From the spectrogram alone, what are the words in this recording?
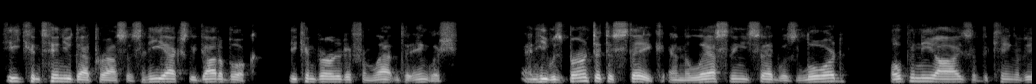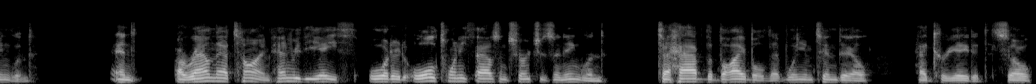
he continued that process and he actually got a book. He converted it from Latin to English. And he was burnt at the stake. And the last thing he said was, Lord, open the eyes of the King of England. And around that time, Henry VIII ordered all 20,000 churches in England to have the Bible that William Tyndale had created. So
